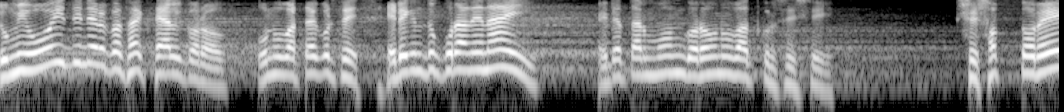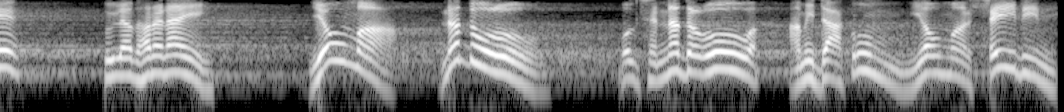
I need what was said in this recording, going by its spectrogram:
তুমি ওই দিনের কথা খেয়াল করো। অনুবাদটা করছে। এটা কিন্তু কোরআনে নাই। এটা তার মন গড়া অনুবাদ করছে সে। সে সত্তরে তুইলা ধরে নাই। ইয়ৌমা না তো বলছেন না তো ও আমি ডাকুম ইয়ৌমা সেই দিন।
